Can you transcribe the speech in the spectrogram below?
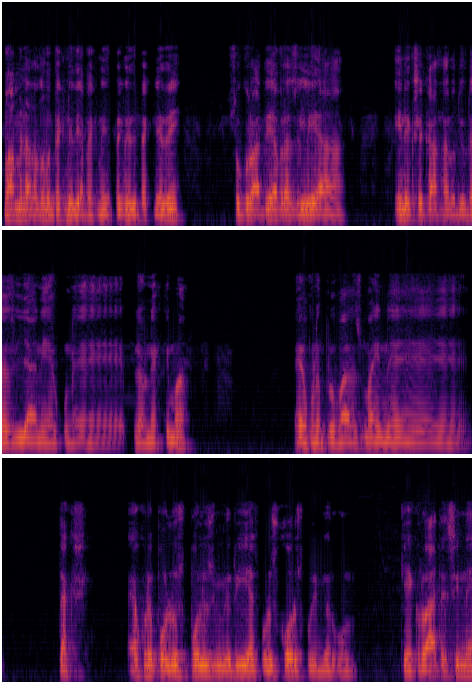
Πάμε να τα δούμε παιχνίδια, παιχνίδι, παιχνίδι, παιχνίδι. Στο Κροατία-Βραζιλία είναι ξεκάθαρο ότι οι Βραζιλιάνοι έχουν πλεονέκτημα. Έχουν προβάδισμα. Είναι. Εντάξει. Έχουν πολλούς πόλου δημιουργία, πολλούς χώρους που δημιουργούν. Και οι Κροάτες είναι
